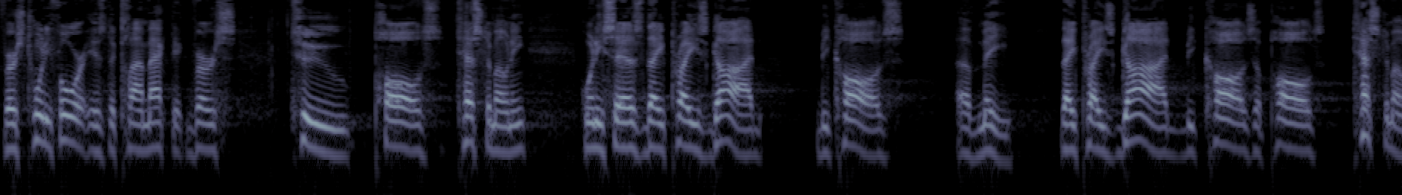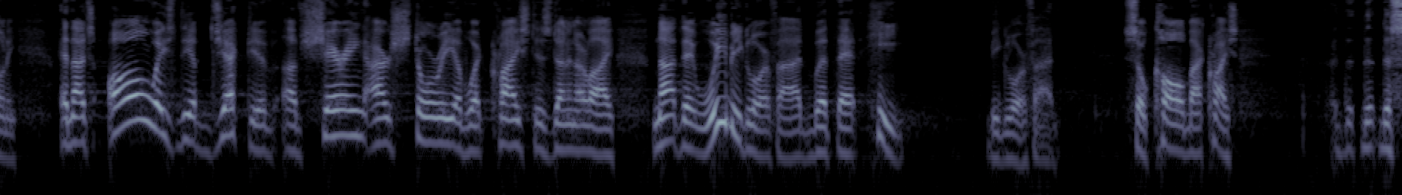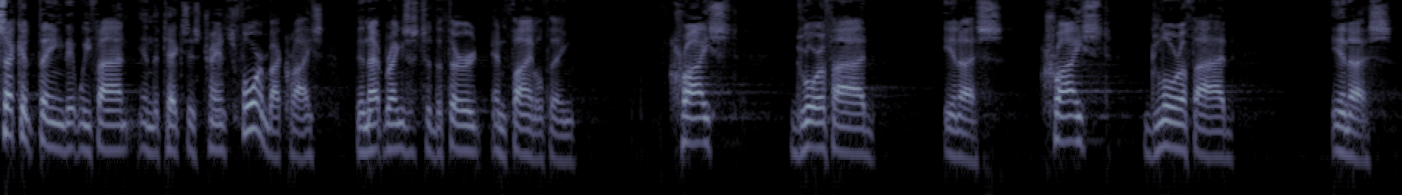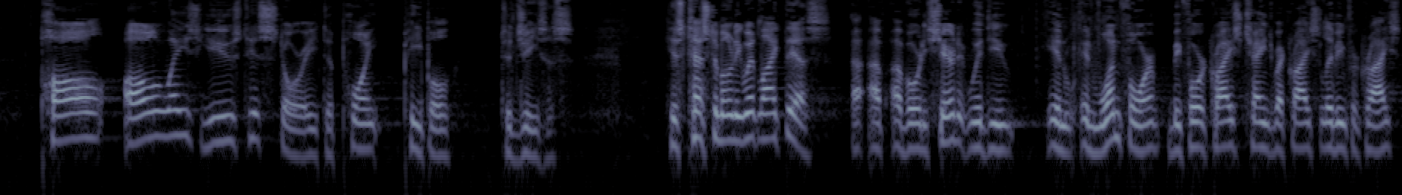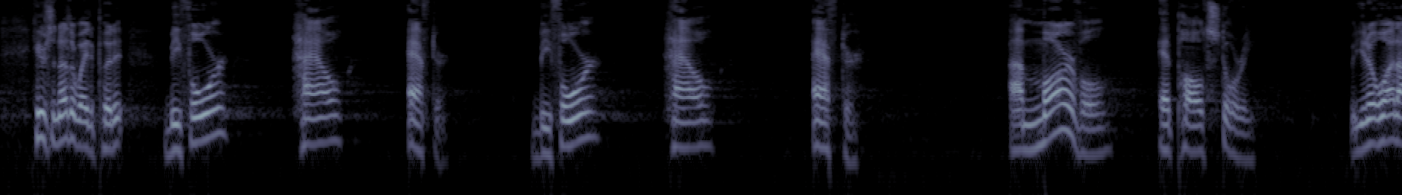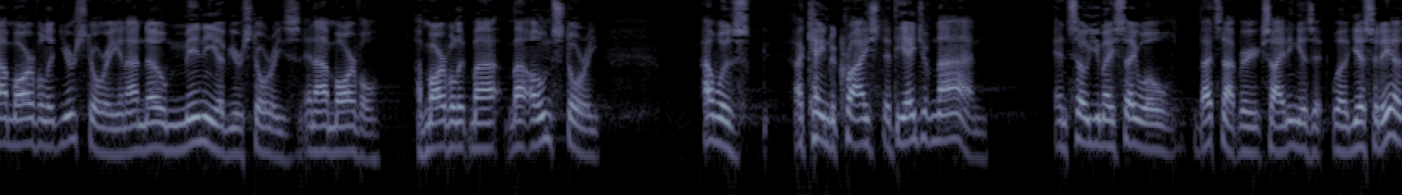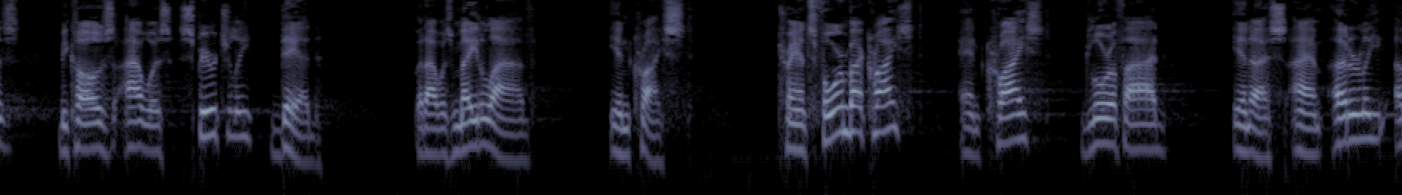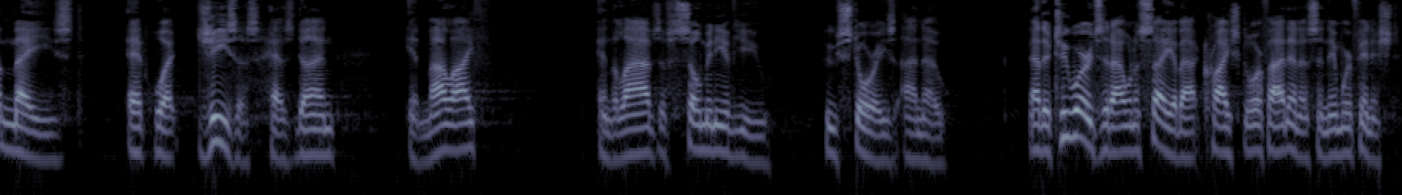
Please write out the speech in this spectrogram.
Verse 24 is the climactic verse to Paul's testimony when he says, they praise God because of me. They praise God because of Paul's testimony. And that's always the objective of sharing our story of what Christ has done in our life. Not that we be glorified, but that He be glorified. So called by Christ. The, the, the, second thing that we find in the text is transformed by Christ. Then that brings us to the third and final thing. Christ glorified in us. Christ glorified in us. Paul always used his story to point people to Jesus. His testimony went like this. I've, already shared it with you in, in one form, before Christ, changed by Christ, living for Christ. Here's another way to put it. Before, how, after. Before, how, after. I marvel at Paul's story. But you know what? I marvel at your story and I know many of your stories and I marvel. I marvel at my, my own story. I was, I came to Christ at the age of nine. And so you may say, well, that's not very exciting, is it? Well, yes, it is because I was spiritually dead, but I was made alive in Christ. Transformed by Christ and Christ glorified in us. I am utterly amazed at what Jesus has done in my life and the lives of so many of you whose stories I know. Now there are two words that I want to say about Christ glorified in us and then we're finished.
